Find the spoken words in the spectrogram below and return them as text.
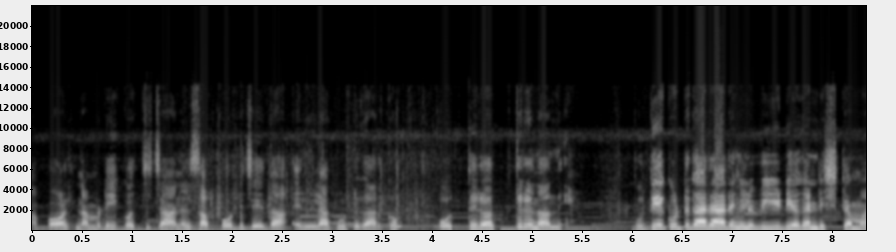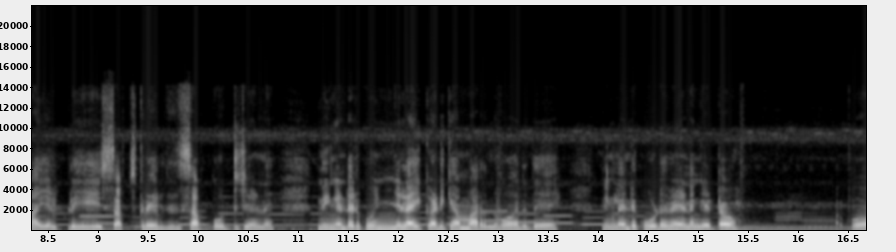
അപ്പോൾ നമ്മുടെ ഈ കൊച്ചു ചാനൽ സപ്പോർട്ട് ചെയ്ത എല്ലാ കൂട്ടുകാർക്കും ഒത്തിരി ഒത്തിരി നന്ദി. പുതിയ കൂട്ടുകാരാരെങ്കിലും വീഡിയോ കണ്ട് ഇഷ്ടമായാൽ പ്ലീസ് സബ്സ്ക്രൈബ് ചെയ്ത് സപ്പോർട്ട് ചെയ്യണേ. നിങ്ങളുടെ ഒരു കുഞ്ഞ് ലൈക്ക് അടിക്കാൻ മറന്നു പോകരുതേ. നിങ്ങളെന്റെ കൂടെ വേണം കേട്ടോ. അപ്പോൾ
